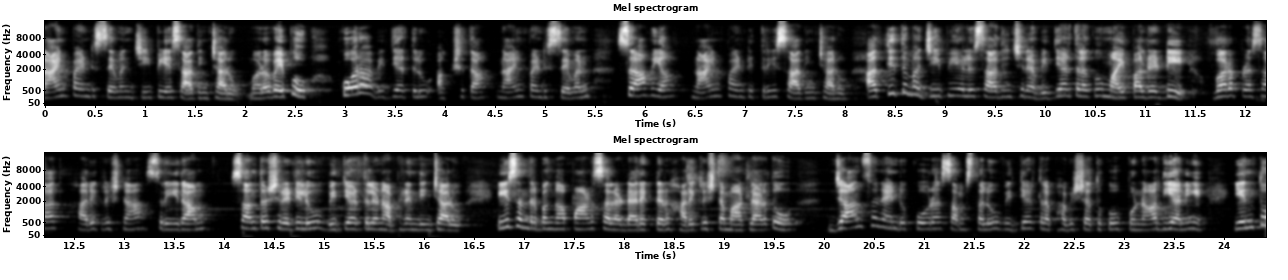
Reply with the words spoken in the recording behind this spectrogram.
నైన్ పాయింట్ సెవెన్ జీపీఏ సాధించారు. మరోవైపు కోరా విద్యార్థులు Akshita nine point seven Shravya nine point three సాధించారు. అత్యుత్తమ జీపీఏలు సాధించిన విద్యార్థులకు మైపాల్ రెడ్డి వరప్రసాద్ హరికృష్ణ శ్రీరామ్ సంతోష్ రెడ్డిలు విద్యార్థులను అభినందించారు. ఈ సందర్భంగా పాఠశాల డైరెక్టర్ హరికృష్ణ మాట్లాడుతూ జాన్సన్ అండ్ కోరా సంస్థలు విద్యార్థుల భవిష్యత్తుకు పునాది అని ఎంతో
